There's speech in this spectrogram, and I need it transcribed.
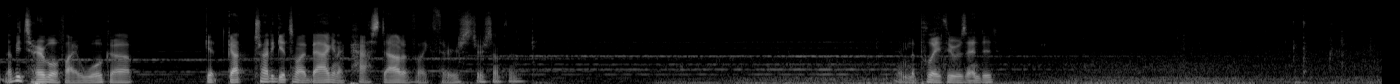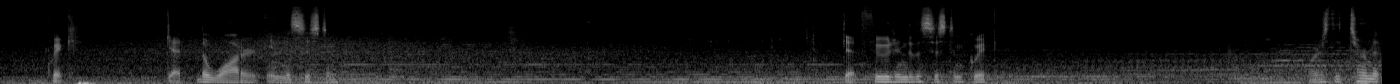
That'd be terrible if I woke up, get got tried to get to my bag and I passed out of like thirst or something. And the playthrough was ended. Quick. Get the water in the system. Get food into the system quick. Where's the termit?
